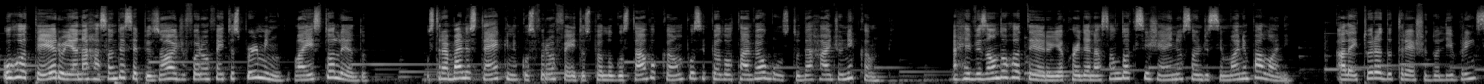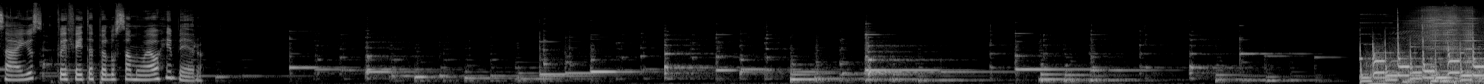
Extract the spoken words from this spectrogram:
O roteiro e a narração desse episódio foram feitos por mim, Laís Toledo. Os trabalhos técnicos foram feitos pelo Gustavo Campos e pelo Otávio Augusto, da Rádio Unicamp. A revisão do roteiro e a coordenação do oxigênio são de Simone Paloni. A leitura do trecho do livro Ensaios foi feita pelo Samuel Ribeiro.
